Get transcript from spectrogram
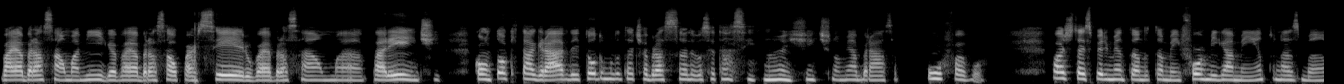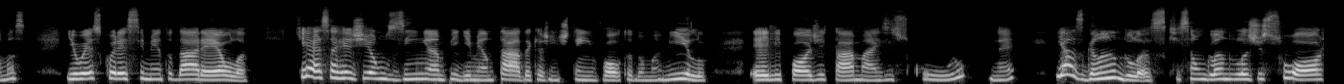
Vai abraçar uma amiga, vai abraçar o parceiro, vai abraçar uma parente, contou que tá grávida e todo mundo tá te abraçando e você tá assim, ai gente, não me abraça, por favor. Pode estar experimentando também formigamento nas mamas e o escurecimento da areola, que é essa regiãozinha pigmentada que a gente tem em volta do mamilo, ele pode estar mais escuro, né? E as glândulas, que são glândulas de suor,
